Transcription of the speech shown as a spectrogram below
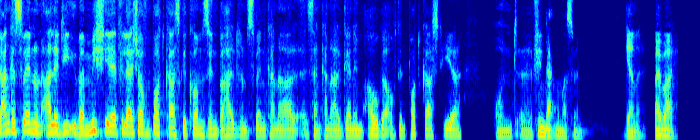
Danke Sven und alle, die über mich hier vielleicht auf den Podcast gekommen sind, behaltet im Sven-Kanal, äh, sein Kanal gerne im Auge, auch den Podcast hier. Und äh, vielen Dank nochmal, Sven. Gerne. Bye bye.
